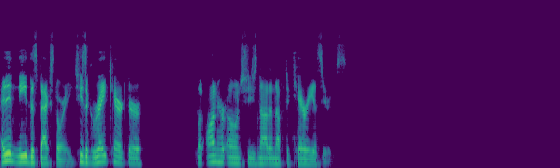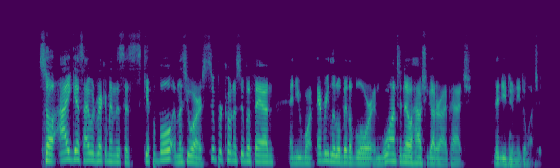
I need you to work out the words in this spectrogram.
I didn't need this backstory. She's a great character, but on her own, she's not enough to carry a series. So I guess I would recommend this as skippable unless you are a super Konosuba fan and you want every little bit of lore and want to know how she got her eye patch, then you do need to watch it.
